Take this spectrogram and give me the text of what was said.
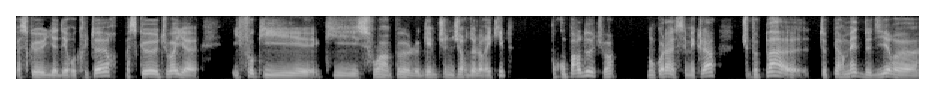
Parce qu'il y a des recruteurs, parce que tu vois, il, il faut qu'ils qu soient un peu le game changer de leur équipe pour qu'on parle d'eux, tu vois. Donc voilà, ces mecs-là, tu peux pas euh, te permettre de dire euh,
